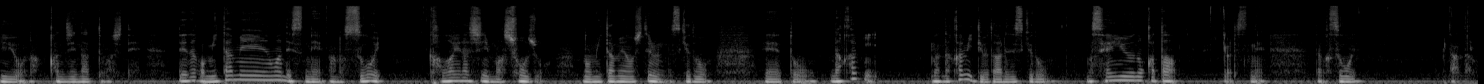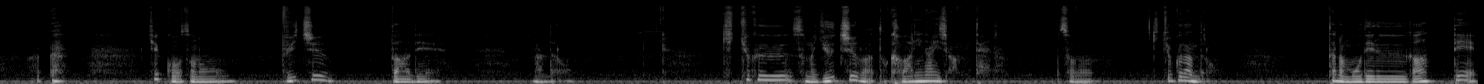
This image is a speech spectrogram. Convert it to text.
いうような感じになってまして。でなんか見た目はですねあのすごい可愛らしい、まあ、少女の見た目をしてるんですけど、えーと、中身、まあ、中身っていうとあれですけど、まあ、声優の方がですねなんかすごいなんだろう 結構その VTuber でなんだろう結局その YouTuber と変わりないじゃんみたいな。その結局なんだろうただモデルがあって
